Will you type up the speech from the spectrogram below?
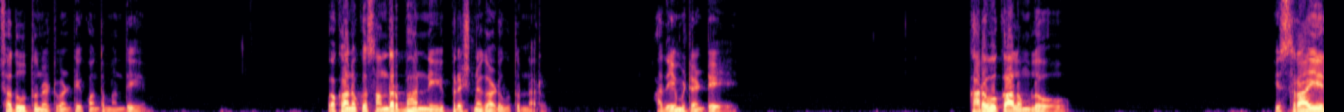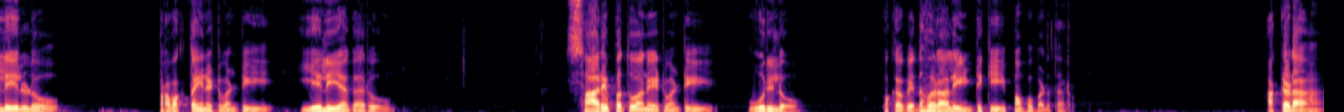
చదువుతున్నటువంటి కొంతమంది ఒకానొక సందర్భాన్ని ప్రశ్నగా అడుగుతున్నారు. అదేమిటంటే కరువు కాలంలో ఇస్రాయేలీయులలో ప్రవక్త అయినటువంటి ఏలియా గారు సారెపతు అనేటువంటి ఊరిలో ఒక విధవరాలి ఇంటికి పంపబడతారు. అక్కడ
